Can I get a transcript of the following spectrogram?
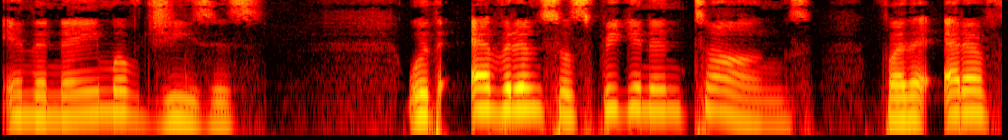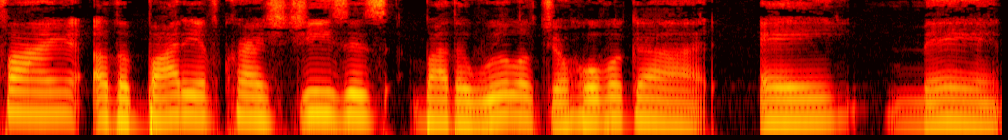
in the name of Jesus, with evidence of speaking in tongues for the edifying of the body of Christ Jesus by the will of Jehovah God. Amen.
